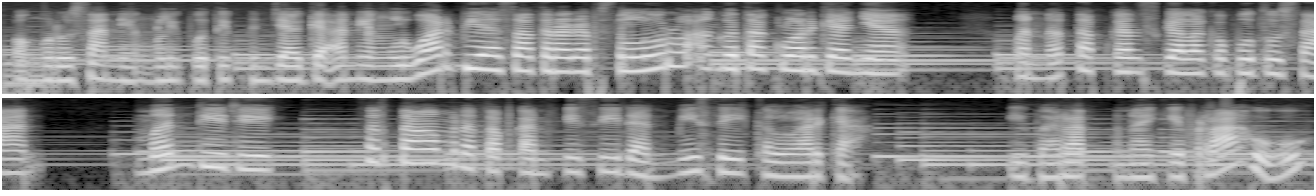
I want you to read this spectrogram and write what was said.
Pengurusan yang meliputi penjagaan yang luar biasa terhadap seluruh anggota keluarganya, menetapkan segala keputusan, mendidik, serta menetapkan visi dan misi keluarga. Ibarat menaiki perahu,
